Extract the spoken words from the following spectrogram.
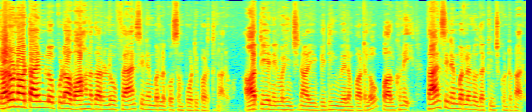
కరోనా టైంలో కూడా వాహనదారులు ఫ్యాన్సీ నెంబర్ల కోసం పోటీ పడుతున్నారు. ఆర్టీఏ నిర్వహించిన ఈ బిడ్డింగ్ వేలంపాటలో పాల్గొని ఫ్యాన్సీ నెంబర్లను దక్కించుకుంటున్నారు.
